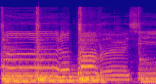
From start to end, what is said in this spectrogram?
흐른 땀을 식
